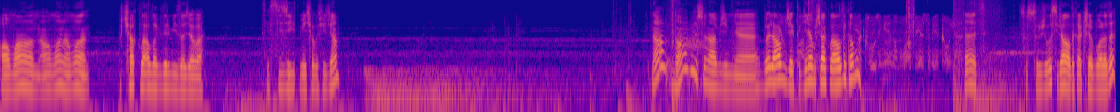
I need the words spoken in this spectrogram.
Aman aman aman. Bıçakla alabilir miyiz acaba? Sessizce gitmeye çalışacağım. Ne ne yapıyorsun abicim ya? Böyle almayacaktık. Yine bıçakla aldık ama. Evet. Susturuculu silah aldık arkadaşlar bu arada.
